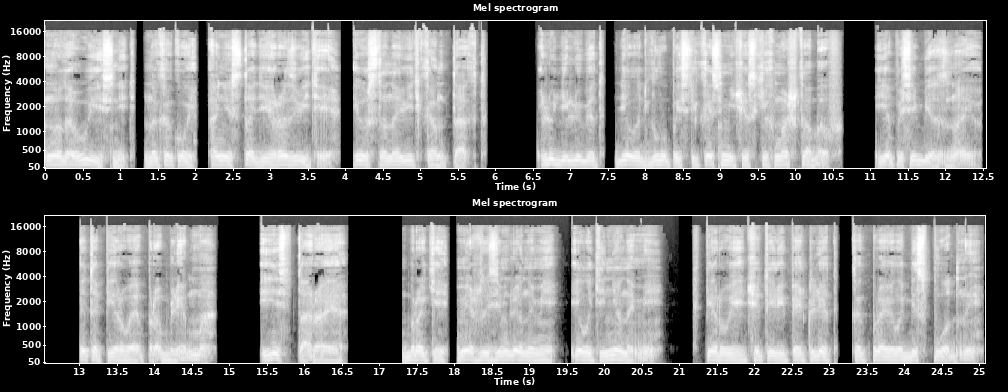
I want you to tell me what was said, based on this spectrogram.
Надо выяснить, на какой они стадии развития и установить контакт. Люди любят делать глупости космических масштабов. Я по себе знаю. Это первая проблема. Есть вторая. Браки между землянами и латинянами в первые 4-5 лет, как правило, бесплодны.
